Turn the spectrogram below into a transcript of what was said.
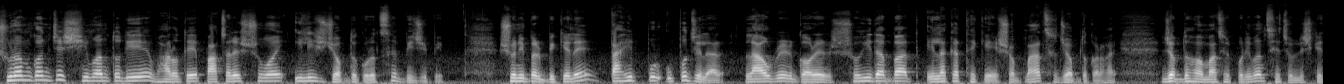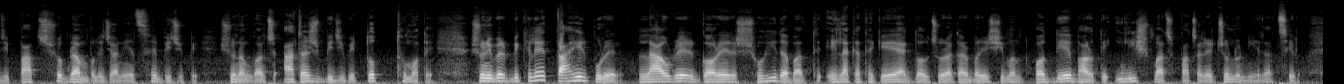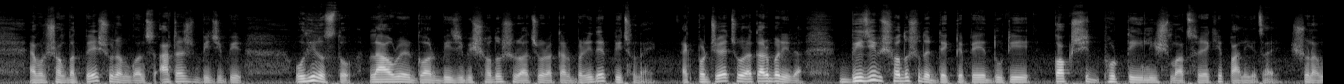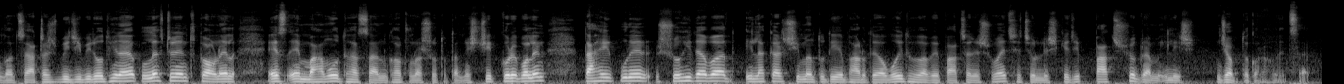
সুনামগঞ্জের সীমান্ত দিয়ে ভারতে পাচারের সময় ইলিশ জব্দ করেছে বিজেপি। শনিবার বিকেলে তাহিরপুর উপজেলার লাউরের গড়ের শহীদাবাদ এলাকা থেকে এসব মাছ জব্দ করা হয়। জব্দ হওয়া মাছের পরিমাণ ছেচল্লিশ কেজি পাঁচশো গ্রাম বলে জানিয়েছে বিজেপি। সুনামগঞ্জ আটাশ বিজেপির তথ্য মতে, শনিবার বিকেলে তাহিরপুরের লাউরের গড়ের শহীদাবাদ এলাকা থেকে একদল চোরাকারবারি সীমান্ত পথ দিয়ে ভারতে ইলিশ মাছ পাচারের জন্য নিয়ে যাচ্ছিল। এমন সংবাদ পেয়ে সুনামগঞ্জ আটাশ বিজেপির অধীনস্থ লাউরের গড় বিজিবি সদস্যরা চোরাকারবারিদের পিছু নেয় এক পর্যায়ে চোরাকারবারিরা বিজিবি সদস্যদের দেখতে পেয়ে দুটি ককশিট ভর্তি ইলিশ মাছ রেখে পালিয়ে যায়। সুনামগঞ্জ আটাশ বিজিবির অধিনায়ক lieutenant colonel S M Mahmud Hasan ঘটনার সত্যতা নিশ্চিত করে বলেন, তাহিরপুরের শহীদাবাদ এলাকার সীমান্ত দিয়ে ভারতে অবৈধভাবে পাচারের সময় ছেচল্লিশ কেজি পাঁচশো গ্রাম ইলিশ জব্দ করা হয়েছে।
